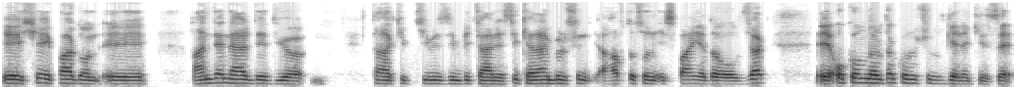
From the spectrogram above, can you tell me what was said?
e, şey pardon e, Hande nerede diyor takipçimizin bir tanesi. Kerem Bürsin hafta sonu İspanya'da olacak. E, o konuları da konuşuruz gerekirse.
